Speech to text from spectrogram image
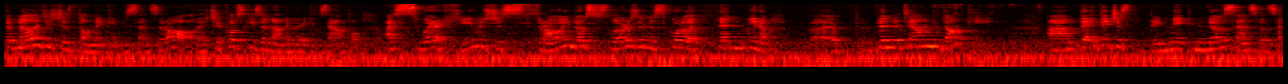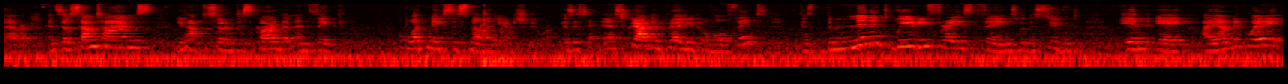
the melodies just don't make any sense at all. Like Tchaikovsky's another great example. I swear he was just throwing those slurs in the score like thin, you know, uh, been the tail on the donkey. Um, they, they just, they make no sense whatsoever. And so sometimes you have to sort of discard them and think, what makes this melody actually work? As I said, in a Scriabin prelude of all things, the minute we rephrase things with the student in a iambic way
